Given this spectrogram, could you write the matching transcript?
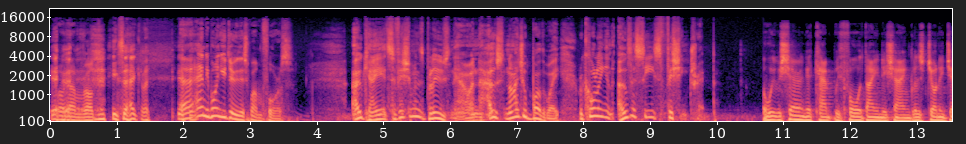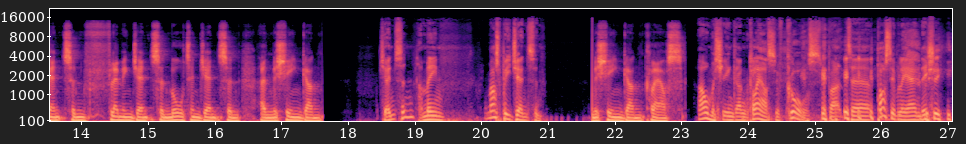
Well done, Rod. exactly. Uh, Andy, why don't you do this one for us? Okay, it's the Fisherman's Blues now, and host Nigel Botherway recalling an overseas fishing trip. We were sharing a camp with four Danish anglers Johnny Jensen, Fleming Jensen, Morton Jensen, and Machine Gun. Jensen? I mean, it must be Jensen. Machine Gun Klaus. Oh, Machine Gun Klaus, of course, but uh, possibly Andy. Machine,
